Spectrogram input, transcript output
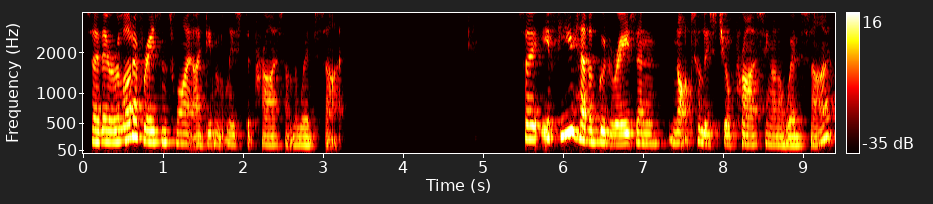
So there are a lot of reasons why I didn't list the price on the website. So, if you have a good reason not to list your pricing on a website,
